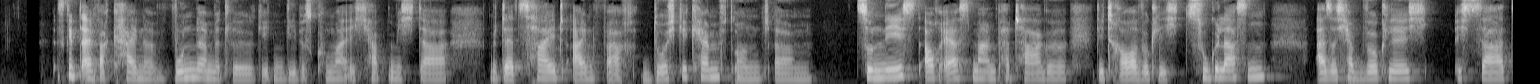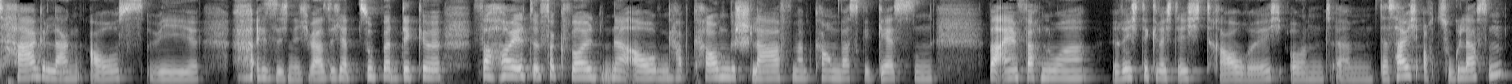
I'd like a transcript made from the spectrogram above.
Es gibt einfach keine Wundermittel gegen Liebeskummer. Ich habe mich da mit der Zeit einfach durchgekämpft und ähm, zunächst auch erstmal ein paar Tage die Trauer wirklich zugelassen. Also ich habe wirklich, ich sah tagelang aus wie, weiß ich nicht was. Ich hatte super dicke, verheulte, verquollene Augen, habe kaum geschlafen, habe kaum was gegessen, war einfach nur richtig, richtig traurig. Und ähm, das habe ich auch zugelassen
